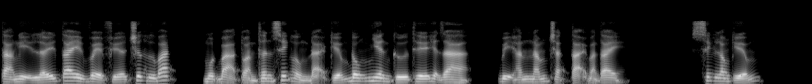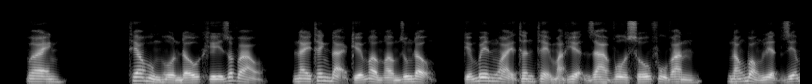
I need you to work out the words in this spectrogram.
Tả nghị lấy tay về phía trước hư bắt, một bả toàn thân xích hồng đại kiếm bỗng nhiên cứ thế hiện ra, bị hắn nắm chặt tại bàn tay. Xích long kiếm. Và anh. Theo hùng hồn đấu khí rót vào, này thanh đại kiếm ầm ầm rung động, kiếm bên ngoài thân thể mặt hiện ra vô số phù văn, nóng bỏng liệt diễm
